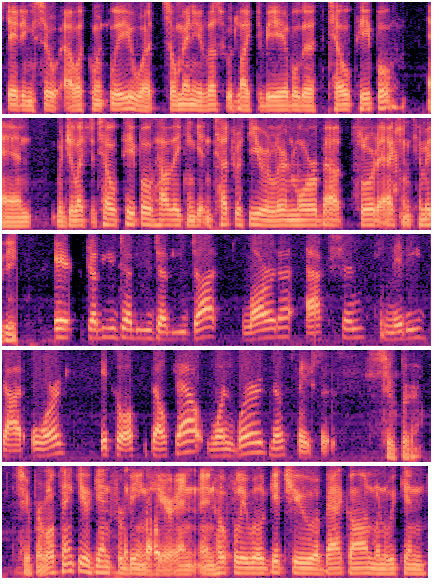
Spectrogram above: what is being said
stating so eloquently what so many of us would like to be able to tell people and would you like to tell people how they can get in touch with you or learn more about Florida Action Committee? It's www.floridaactioncommittee.org. It's all spelled out, one word, no spaces. Super. Super. Well, thank you again for being here, and, and hopefully we'll get you back on when we can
